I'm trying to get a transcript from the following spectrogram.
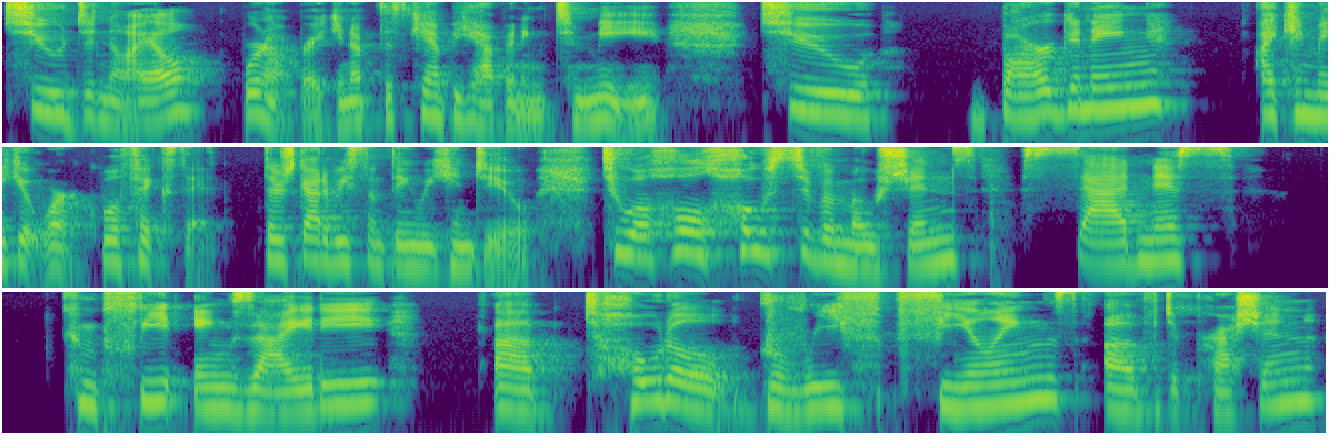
to denial, we're not breaking up. This can't be happening to me, to bargaining, I can make it work. We'll fix it. There's got to be something we can do, to a whole host of emotions, sadness, complete anxiety, uh, total grief feelings of depression.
